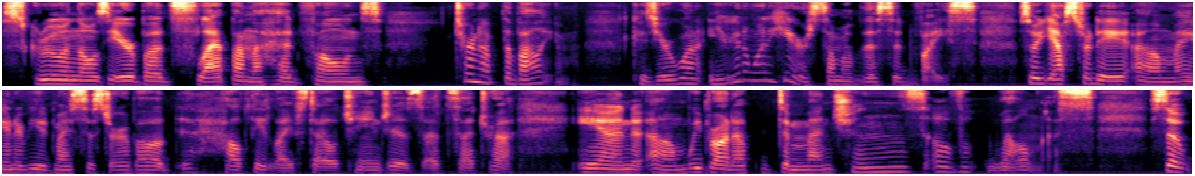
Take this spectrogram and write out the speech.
screw in those earbuds, slap on the headphones, turn up the volume because you're you're going to want to hear some of this advice. So yesterday, um, I interviewed my sister about healthy lifestyle changes, etc., and um, we brought up dimensions of wellness. So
